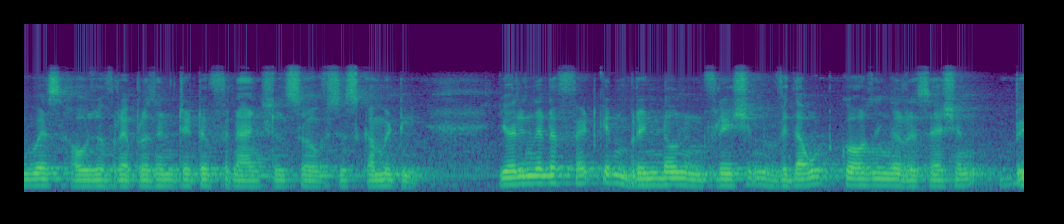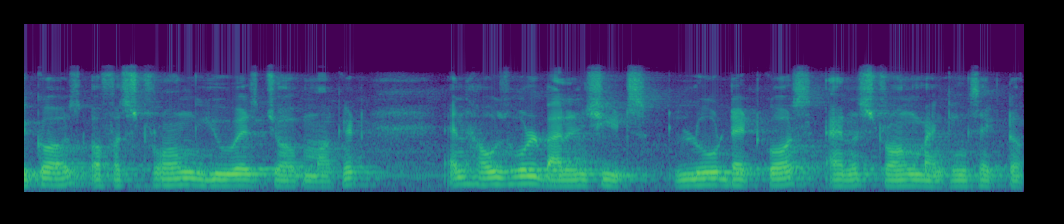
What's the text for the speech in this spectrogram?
US House of Representative Financial Services Committee hearing that the Fed can bring down inflation without causing a recession because of a strong US job market and household balance sheets, low debt costs, and a strong banking sector.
